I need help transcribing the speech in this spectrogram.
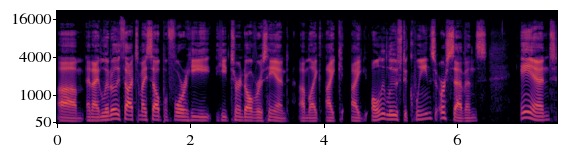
Um, and I literally thought to myself before he, he turned over his hand, I'm like, I I only lose to queens or sevens. And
